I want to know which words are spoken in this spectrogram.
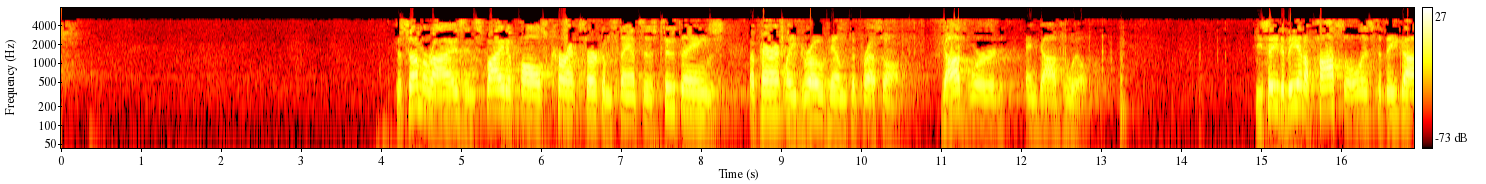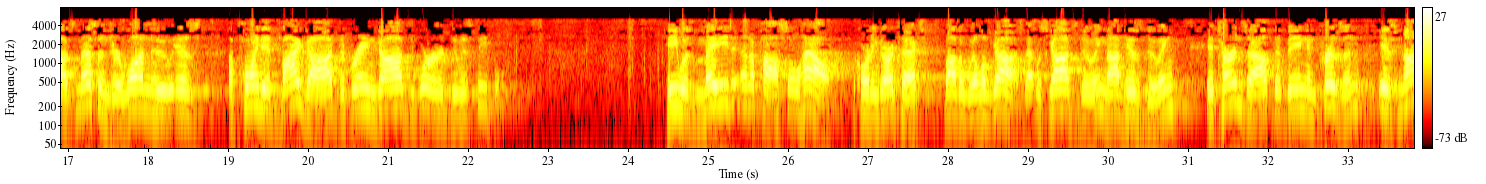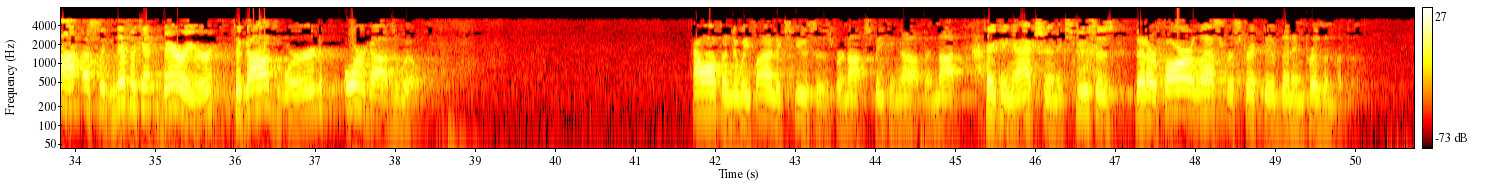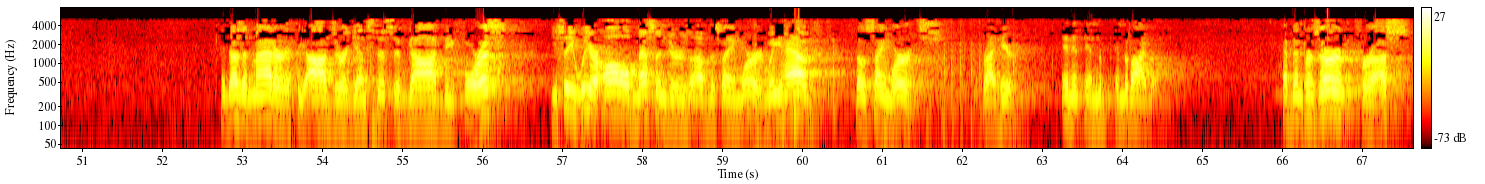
To summarize, in spite of Paul's current circumstances, two things apparently drove him to press on. God's Word and God's will. You see, to be an apostle is to be God's messenger, one who is appointed by God to bring God's Word to His people. He was made an apostle how? According to our text, by the will of God. That was God's doing, not His doing it turns out that being in prison is not a significant barrier to God's Word or God's will. How often do we find excuses for not speaking up and not taking action, excuses that are far less restrictive than imprisonment? It doesn't matter if the odds are against us, if God be for us. You see, we are all messengers of the same word. We have those same words. right here in, in, the, in the Bible, have been preserved for us.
